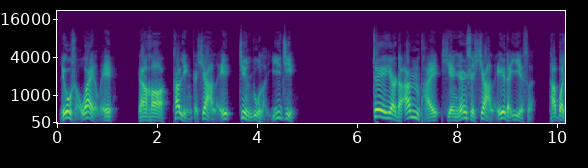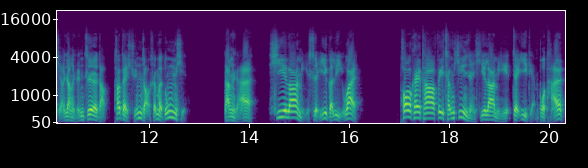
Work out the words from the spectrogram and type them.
留守外围，然后他领着夏雷进入了遗迹。这样的安排显然是夏雷的意思，他不想让人知道他在寻找什么东西。当然，希拉米是一个例外。抛开他非常信任希拉米这一点不谈，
